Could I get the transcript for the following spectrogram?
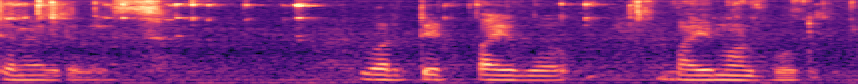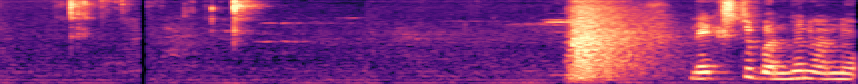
ಚೆನ್ನಾಗಿದೆ guys worth it buy buy ಮಾಡ್ಬೋದು. ನೆಕ್ಸ್ಟ್ ಬಂದು ನಾನು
